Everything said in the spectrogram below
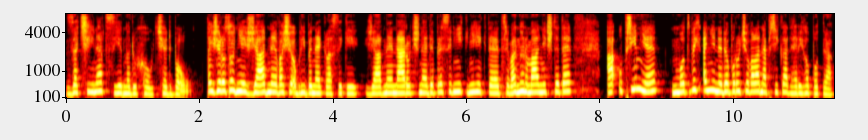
začínat s jednoduchou četbou. Takže rozhodně žádné vaše oblíbené klasiky, žádné náročné depresivní knihy, které třeba normálně čtete. A upřímně, moc bych ani nedoporučovala například Harryho Pottera.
